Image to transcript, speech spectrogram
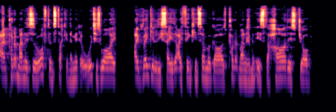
And product managers are often stuck in the middle, which is why I regularly say that I think, in some regards, product management is the hardest job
